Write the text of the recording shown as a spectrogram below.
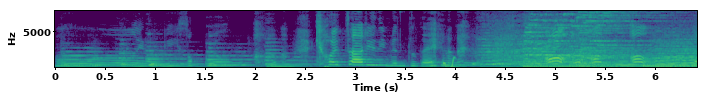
아, 이런 게 있었고요. 할인 이벤트 네. 어, 어, 어, 어, 음, 네.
